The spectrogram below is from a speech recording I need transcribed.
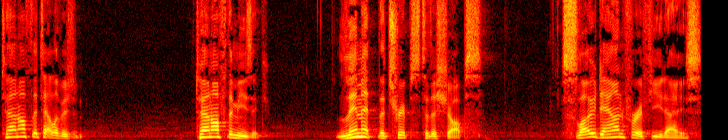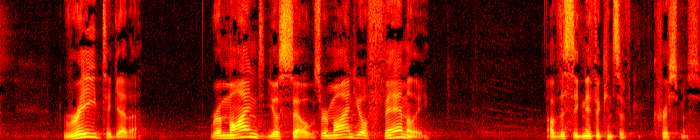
Turn off the television. Turn off the music. Limit the trips to the shops. Slow down for a few days. Read together. Remind yourselves, remind your family of the significance of Christmas.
